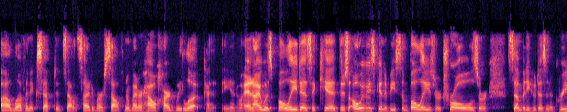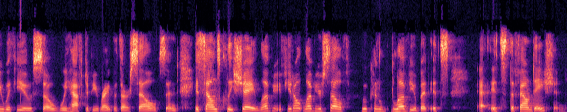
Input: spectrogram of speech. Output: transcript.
Uh, love and acceptance outside of ourselves, no matter how hard we look. You know, and I was bullied as a kid. There's always going to be some bullies or trolls or somebody who doesn't agree with you. So we have to be right with ourselves. And it sounds cliche. Love you. If you don't love yourself, who can love you? But it's it's the foundation.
